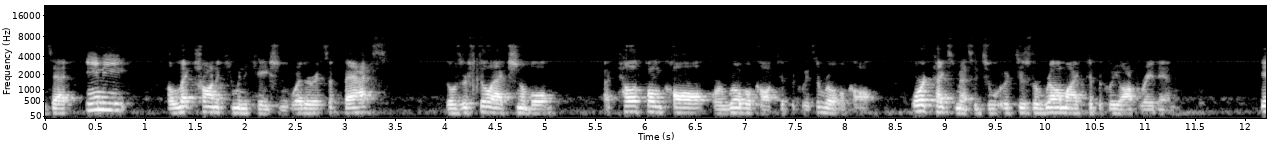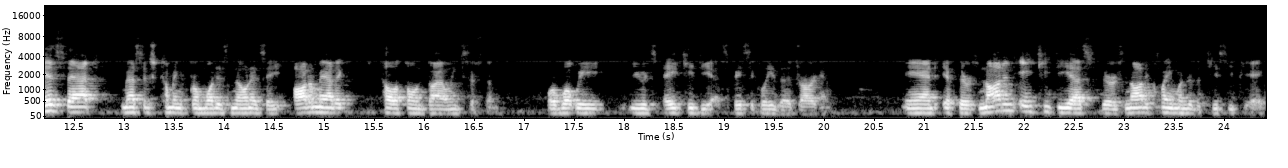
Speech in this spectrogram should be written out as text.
is that any electronic communication, whether it's a fax, those are still actionable. a telephone call or robocall, typically it's a robocall, or a text message, which is the realm I typically operate in. Is that message coming from what is known as a automatic telephone dialing system, or what we use ATDS, basically the jargon. And if there's not an ATDS, there's not a claim under the TCPA.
